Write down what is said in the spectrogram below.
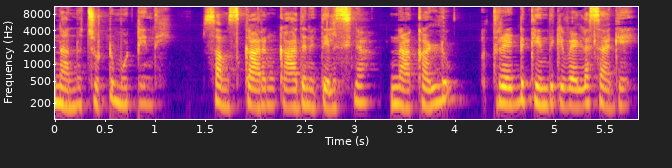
నన్ను చుట్టుముట్టింది. సంస్కారం కాదని తెలిసినా నా కళ్ళు థ్రెడ్ కిందికి వెళ్ళసాగాయి.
